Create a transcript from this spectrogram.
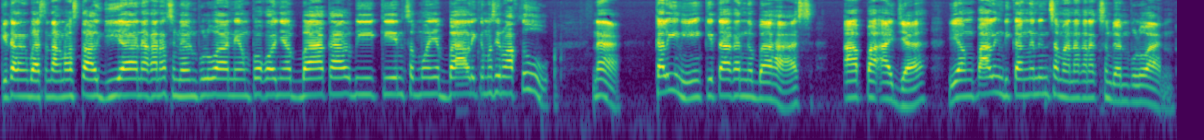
Kita akan bahas tentang nostalgia anak-anak 90-an yang pokoknya bakal bikin semuanya balik ke mesin waktu. Nah, kali ini kita akan ngebahas apa aja yang paling dikangenin sama anak-anak 90-an.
